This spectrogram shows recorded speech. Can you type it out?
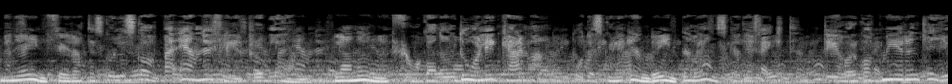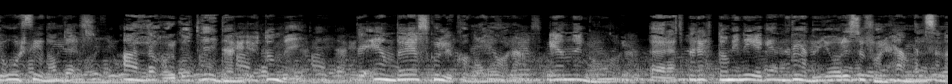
Men jag inser att det skulle skapa ännu fler problem. Bland annat frågan om dålig karma. Och det skulle ändå inte ha önskad effekt. Det har gått mer än tio år sedan dess. Alla har gått vidare utom mig. Det enda jag skulle kunna göra, än en gång, är att berätta om min egen redogörelse för händelserna,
